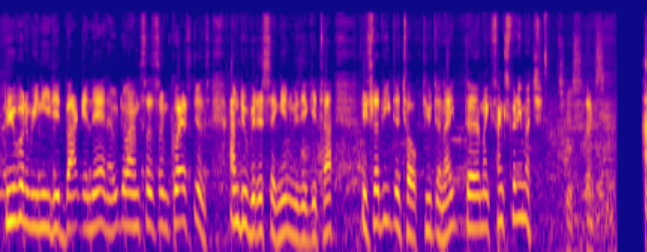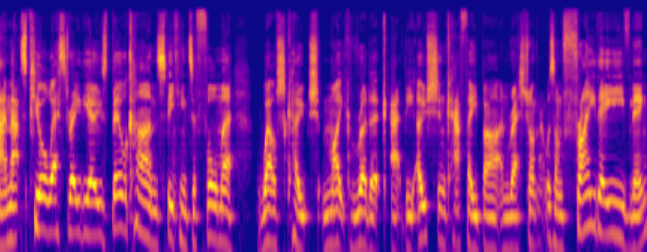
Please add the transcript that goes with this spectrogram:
but you're going to be needed back in there now to answer some questions and do a bit of singing with your guitar. It's lovely to talk to you tonight. Uh, Mike, thanks very much. Cheers, thanks. And that's Pure West Radio's Bill Kahn speaking to former Welsh coach Mike Ruddock at the Ocean Cafe Bar and Restaurant. That was on Friday evening,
